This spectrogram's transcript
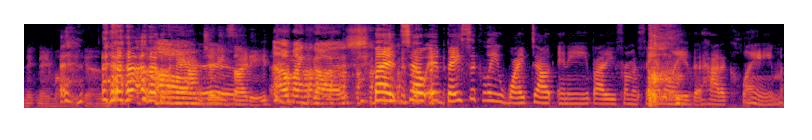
nickname on the weekend. hey, I'm oh, Jenny Sidey. Oh my gosh. but so it basically wiped out anybody from a family that had a claim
